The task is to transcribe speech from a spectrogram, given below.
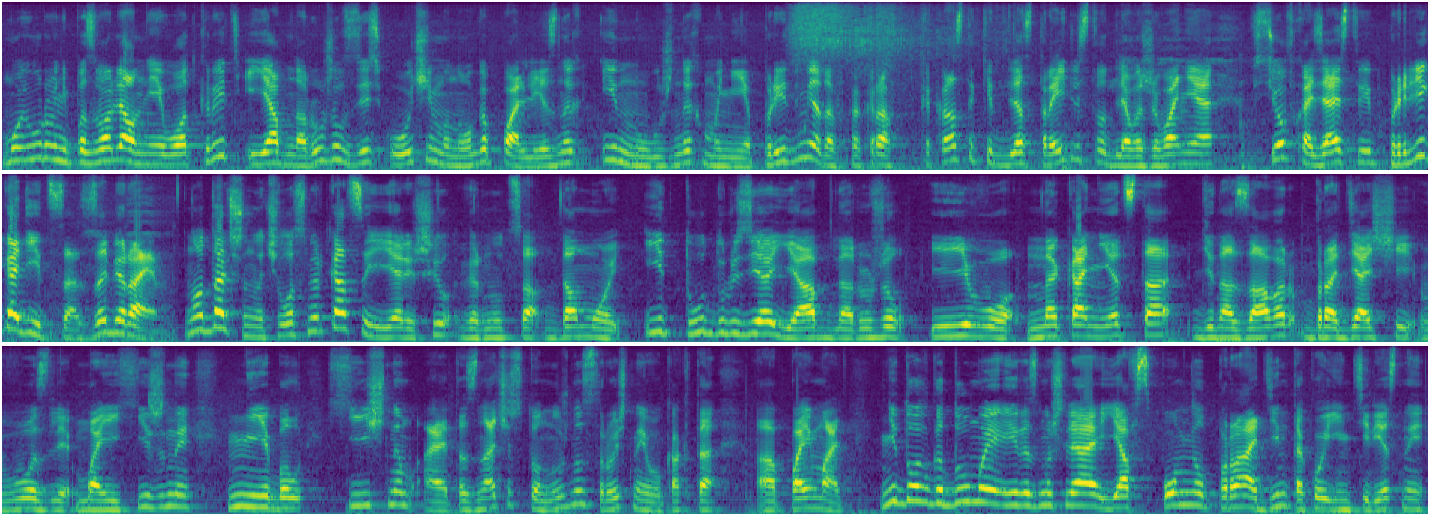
мой уровень позволял мне его открыть, и я обнаружил здесь очень много полезных и нужных мне предметов. Как раз, как раз таки для строительства, для выживания все в хозяйстве пригодится. Забираем. Но ну, а дальше начало смеркаться, и я решил вернуться домой. И тут, друзья, я обнаружил его. Наконец-то динозавр, бродящий возле моей хижины, не был хищным, а это значит, что нужно срочно его как-то а, поймать. Недолго думая и размышляя, я вспомнил про один такой интересный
